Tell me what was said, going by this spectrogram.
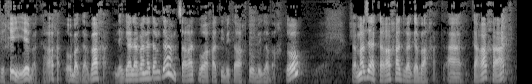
וכי יהיה בקרחת או בגבחת, נגע לבן אדם דם, צרת בורחתי בקרחתו ובגבחתו. עכשיו, מה זה הקרחת והגבחת? הקרחת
